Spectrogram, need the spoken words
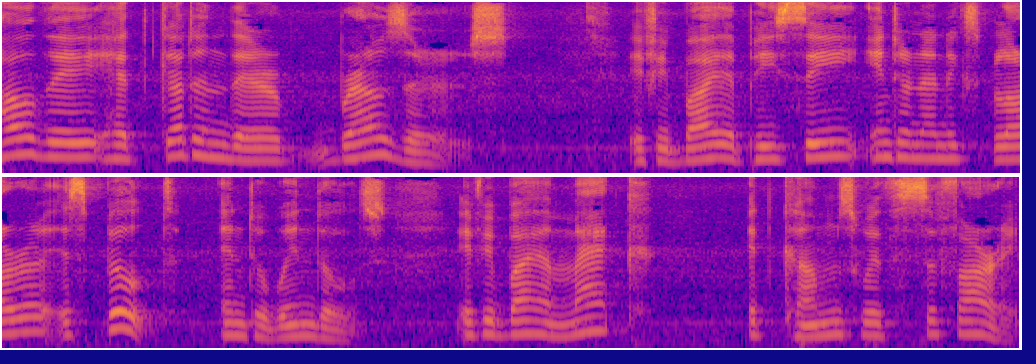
how they had gotten their browsers. If you buy a PC, Internet Explorer is built into Windows. If you buy a Mac, it comes with Safari.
